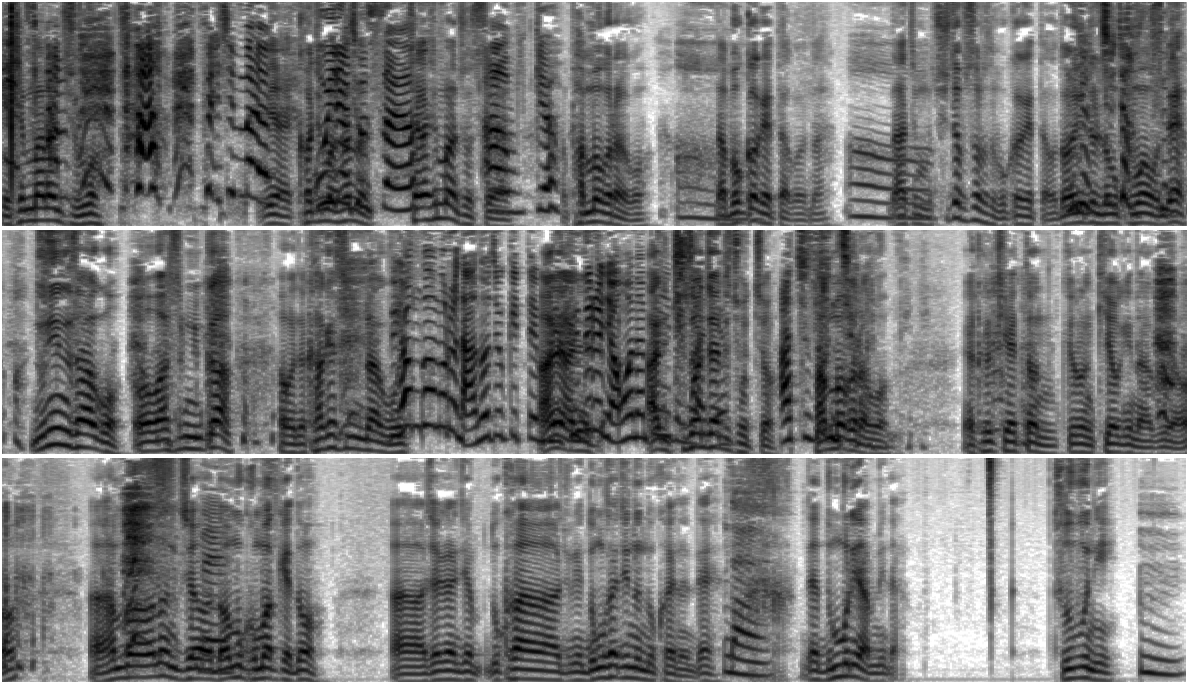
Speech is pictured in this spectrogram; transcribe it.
예, 10만 원 주고 새 10만 원 예, 거짓말 오히려 하면 줬어요. 제가 10만 원 줬어요. 아, 웃겨. 밥 먹으라고. 어. 나못 가겠다고 나. 어. 나 지금 추접스러워서 못 가겠다고. 너희들 너무. 고마운데 눈 인사하고 어, 왔습니까? 하고 이제 가겠습니다 하고. 그 현금으로 나눠줬기 때문에 그들은 영원한 팬이 아니 주선자한테? 줬죠. 아, 밥 주선자. 먹으라고. 예, 그렇게 했던 그런 기억이 나고요. 아, 한 번은 저 네. 너무 고맙게도 아, 제가 이제 녹화 중에 농사 짓는 녹화였는데 네. 진짜 눈물이 납니다. 두 분이 음.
